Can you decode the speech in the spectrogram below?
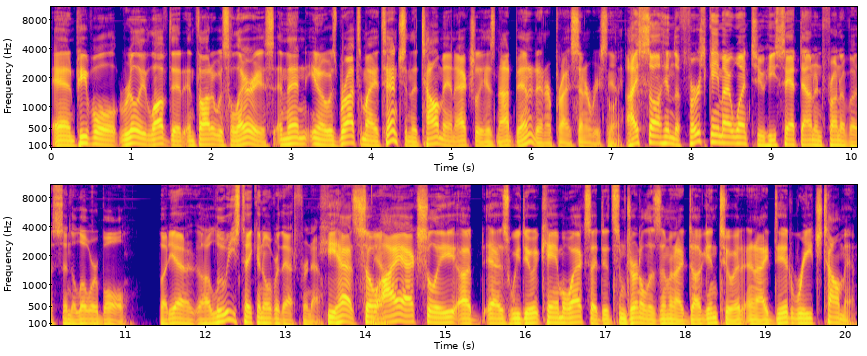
And people really loved it and thought it was hilarious. And then, you know, it was brought to my attention that Towel Man actually has not been at Enterprise Center recently. I saw him the first game I went to. He sat down in front of us in the lower bowl. But yeah, uh, Louis taken over that for now. He has. So Yeah. I actually, uh, as we do at KMOX, I did some journalism and I dug into it and I did reach Towel Man.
